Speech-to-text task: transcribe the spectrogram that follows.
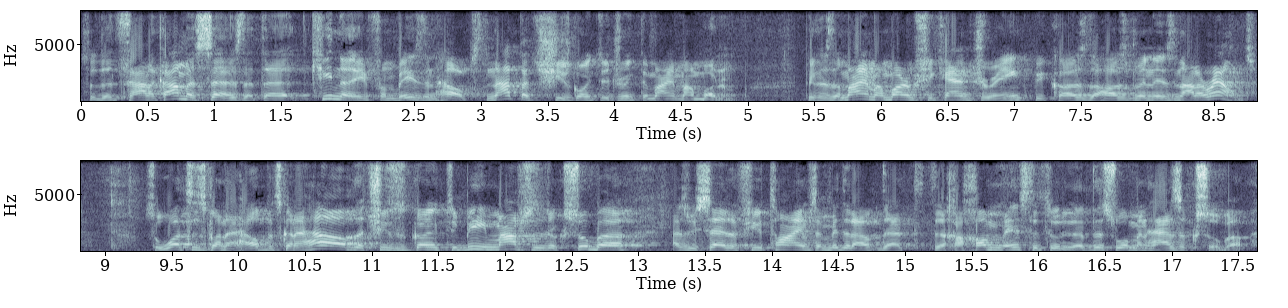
So the Tanakama says that the kinei from Bezin helps, not that she's going to drink the Mayim HaMarim. Because the Mayim HaMarim she can't drink because the husband is not around. So what's this going to help? It's going to help that she's going to be mafsed ksuba, as we said a few times, that the Chacham instituted that this woman has a ksuba.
